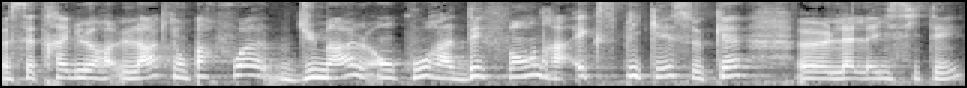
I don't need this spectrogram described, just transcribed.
euh, cette règle-là, qui ont parfois du mal en cours à défendre, à expliquer ce qu'est euh, la laïcité?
